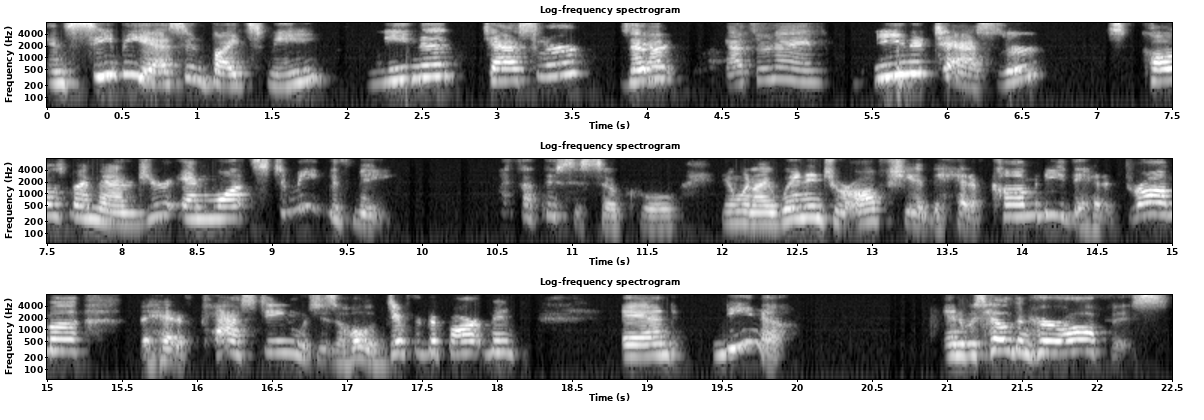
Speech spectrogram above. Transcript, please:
and CBS invites me. Nina Tassler, is that Yep. her? That's her name. Nina Tassler calls my manager and wants to meet with me. Thought this is so cool. And when I went into her office, she had the head of comedy, the head of drama, the head of casting, which is a whole different department, and Nina. And it was held in her office.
